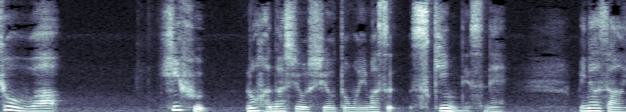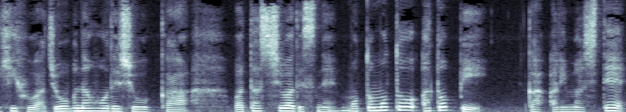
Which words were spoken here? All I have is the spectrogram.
日は皮膚の話をしようと思います。スキンですね。皆さん皮膚は丈夫な方でしょうか？私はですねもともとアトピーがありまして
